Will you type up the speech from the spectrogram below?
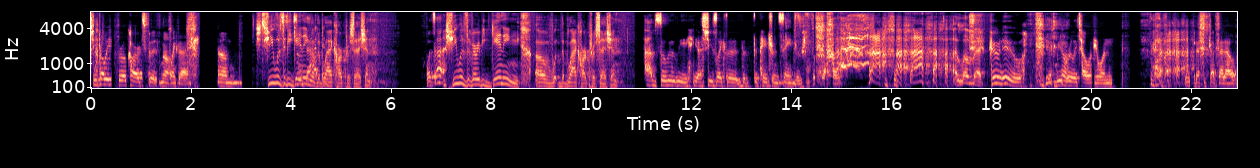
She probably broke hearts, but not like that. Um, She was the beginning that of the and- Black Heart procession. what's that? She was the very beginning of the Black Heart procession. Absolutely, yes. She's like the the, the patron saint of, of Black Heart. I love that. Who knew? We don't really tell anyone. We're gonna have to cut that out.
